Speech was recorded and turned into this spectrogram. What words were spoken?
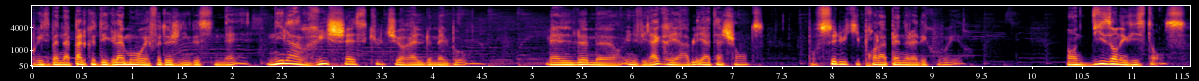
Brisbane n'a pas le côté glamour et photogénique de Sydney, ni la richesse culturelle de Melbourne. Mais elle demeure une ville agréable et attachante pour celui qui prend la peine de la découvrir. En dix ans d'existence,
